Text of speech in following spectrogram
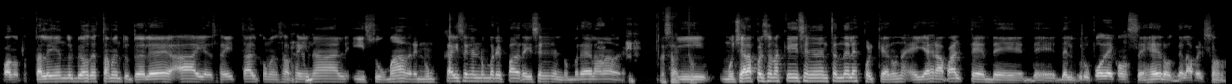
cuando tú estás leyendo el Viejo Testamento, tú lees, ay, el rey tal comenzó a reinar y su madre, nunca dicen el nombre del padre, dicen el nombre de la madre. Y muchas de las personas que dicen entender es porque era una, ella era parte de, del grupo de consejeros de la persona.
